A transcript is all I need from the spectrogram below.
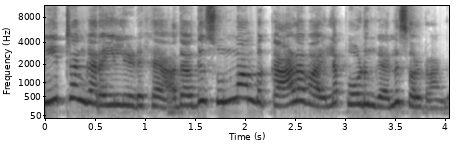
நீற்றங்கரையில் இடுக அதாவது சுண்ணாம்பு காலவாயில போடுங்கன்னு சொல்றாங்க.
